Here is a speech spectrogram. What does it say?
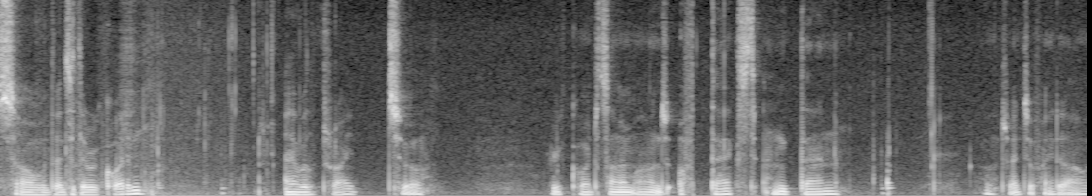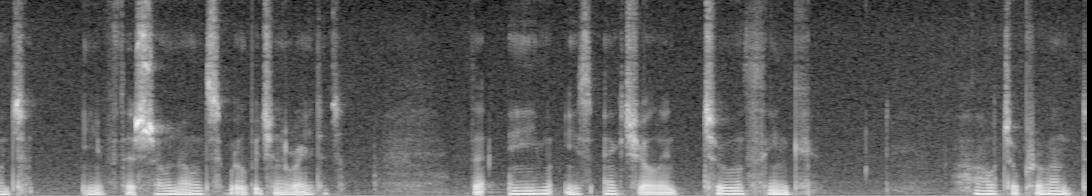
So that's the recording. I will try to record some amount of text and then we'll try to find out if the show notes will be generated. The aim is actually to think how to prevent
